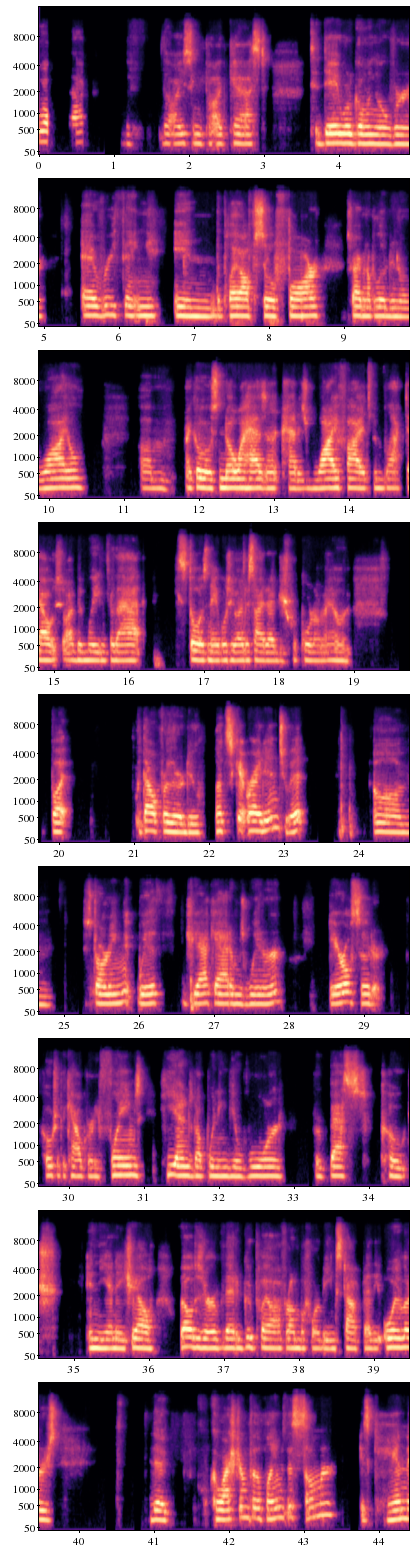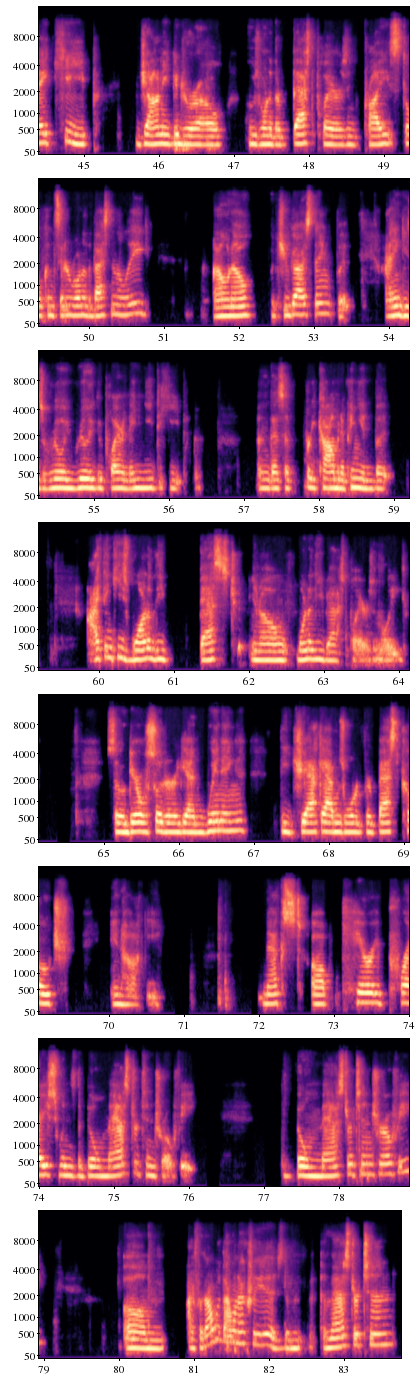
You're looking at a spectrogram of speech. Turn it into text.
Welcome back to the Icing Podcast. Today we're going over everything in the playoffs so far. So I haven't uploaded in a while. Um, my co-host Noah hasn't had his Wi-Fi; it's been blacked out, so I've been waiting for that. He still isn't able to. I decided I'd just record on my own. But without further ado, let's get right into it. Um, starting with Jack Adams winner, Daryl Sutter, coach of the Calgary Flames. He ended up winning the award for best coach in the NHL. Well deserved. They had a good playoff run before being stopped by the Oilers. The question for the Flames this summer is can they keep Johnny Gaudreau, who's one of their best players and probably still considered one of the best in the league? I don't know what you guys think, but I think he's a really, really good player and they need to keep him. And that's a pretty common opinion, but I think he's one of the best, you know, one of the best players in the league. So Daryl Sutter again winning the Jack Adams Award for best coach in hockey. Next up, Carey Price wins the Bill Masterton Trophy. The Bill Masterton Trophy. Um, I forgot what that one actually is. The Masterton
